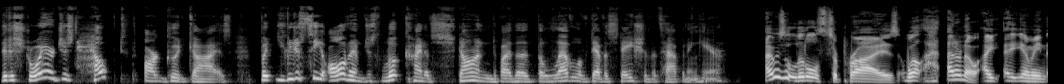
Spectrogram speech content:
the destroyer just helped our good guys, but you can just see all of them just look kind of stunned by the the level of devastation that's happening here. I was a little surprised. Well, I- I don't know. I, I I mean,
